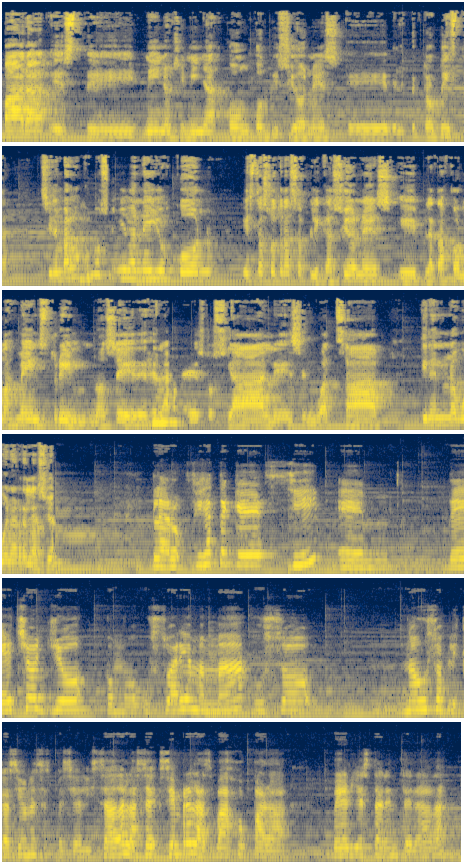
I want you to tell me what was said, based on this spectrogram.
para este, niños y niñas con condiciones eh, del espectro autista. Sin embargo, ¿cómo se llevan ellos con estas otras aplicaciones, eh, plataformas mainstream? No sé, desde las redes sociales, el WhatsApp, ¿tienen una buena relación? Claro, fíjate que sí. Em, de hecho, yo como usuaria mamá uso, no uso aplicaciones especializadas, las, siempre las bajo para ver y estar enterada.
